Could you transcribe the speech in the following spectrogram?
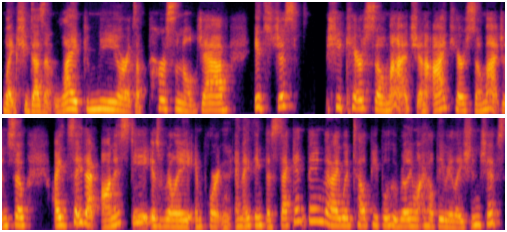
like she doesn't like me or it's a personal jab it's just she cares so much and I care so much. And so I'd say that honesty is really important. And I think the second thing that I would tell people who really want healthy relationships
